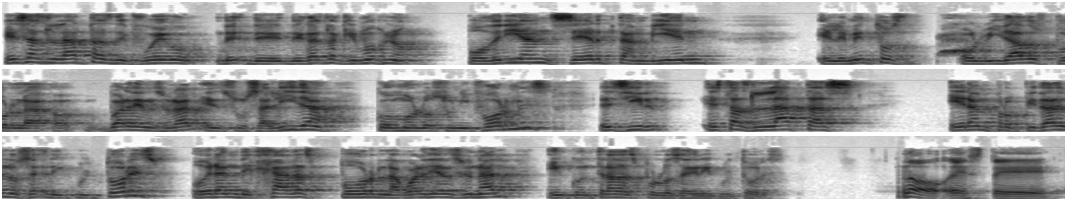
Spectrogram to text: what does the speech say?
esas latas de fuego, de, gas lacrimógeno, podrían ser también elementos olvidados por la Guardia Nacional en su salida, como los uniformes. Es decir, estas latas eran propiedad de los agricultores o eran dejadas por la Guardia Nacional, encontradas por los agricultores. No, este,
